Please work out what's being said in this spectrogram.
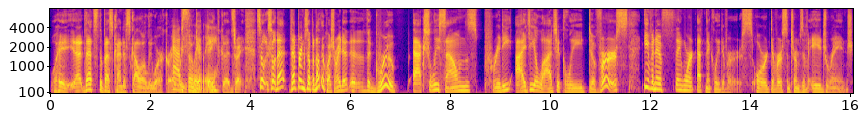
Well, hey, that's the best kind of scholarly work, right? Absolutely. goods, right? So, so that that brings up another question, right? Uh, uh, the group actually sounds pretty ideologically diverse, even if they weren't ethnically diverse or diverse in terms of age range.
